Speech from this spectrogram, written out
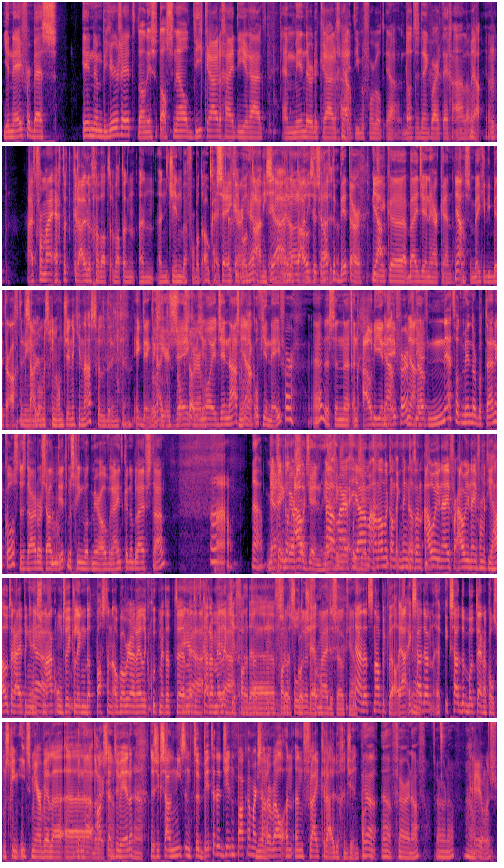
jeneverbes in een bier zit, dan is het al snel die kruidigheid die je ruikt en minder de kruidigheid Ja. die bijvoorbeeld, ja, dat is denk ik waar je tegenaan loopt. Ja. Hij heeft voor mij echt het kruidige wat, wat een, een, een gin bijvoorbeeld ook heeft. Echt Zeker. Die botanische, ja, ja en dan ook dezelfde bitter die Ja. ik eh, bij gin herken. Ja. Dat is een beetje die bitter achterin. Zou je er misschien wel een ginnetje naast willen drinken? Ik denk dat je hier zeker een mooie gin naast kan drinken. Of jenever. Hè? Dus een, eh, een oude jenever. Die heeft net wat minder botanicals. Dus daardoor zou dit misschien wat meer overeind kunnen blijven staan. Ja, Jij ging meer voor gin. Nou, ging maar, meer voor ja, gin. maar aan de andere kant, ik denk dat een oude jenever, oude jenever met die houtrijping en die Ja. smaakontwikkeling, dat past dan ook wel weer redelijk goed met het, eh, met het karamelletje ja, van dat- de, dat- van zo de voelde Scotch het voor Ale. mij dus ook, ja. Ja, dat snap ik wel. Ja, ik, Zou dan, ik zou de botanicals misschien iets meer willen eh, accentueren. Ja. Dus ik zou niet een te bittere gin pakken, maar ik zou Ja. er wel een, een vrij kruidige gin pakken. Ja, ja, fair enough. Fair enough. Oké jongens.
